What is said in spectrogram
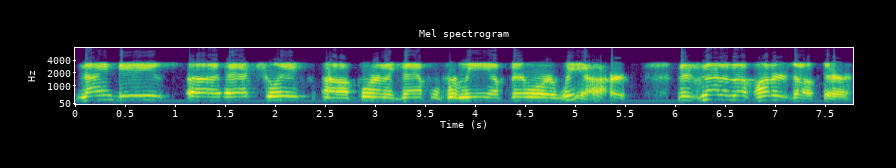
Nine days, uh, actually, uh, for an example, for me up there where we are, there's not enough hunters out there,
